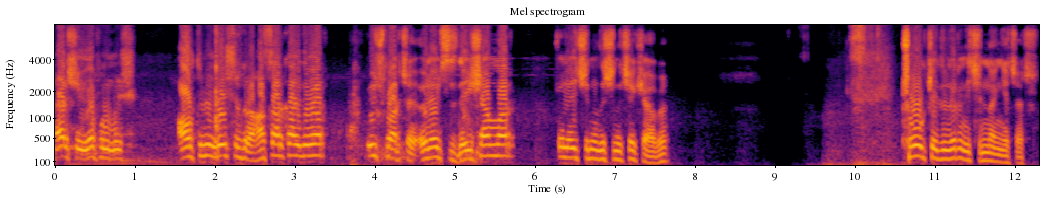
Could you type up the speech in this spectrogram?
her şey yapılmış. 6500 lira hasar kaydı var. 3 parça önemsiz değişen var. Şöyle içini dışını çek abi. Çoğu kedilerin içinden geçer.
